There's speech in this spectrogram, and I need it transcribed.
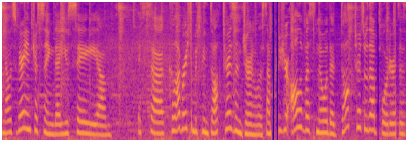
Now, it's very interesting that you say um, it's a collaboration between doctors and journalists. I'm pretty sure all of us know that Doctors Without Borders is,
